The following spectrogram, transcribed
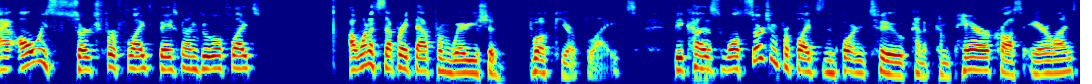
I always search for flights based on Google Flights. I want to separate that from where you should book your flights. Because while searching for flights is important to kind of compare across airlines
